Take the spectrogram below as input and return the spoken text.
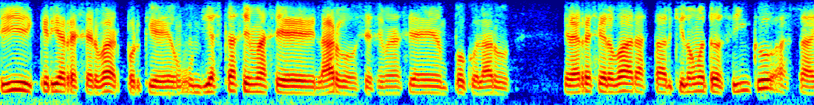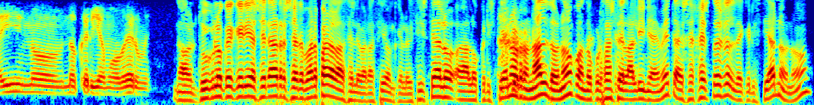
sí quería reservar, porque un día casi me hace largo, o sea, se me hace un poco largo quería reservar hasta el kilómetro 5, hasta ahí no, no quería moverme. No, tú lo que querías era reservar para la celebración, que lo hiciste a lo, a lo Cristiano Ronaldo, ¿no? Cuando cruzaste la línea de meta. Ese gesto es el de Cristiano, ¿no?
